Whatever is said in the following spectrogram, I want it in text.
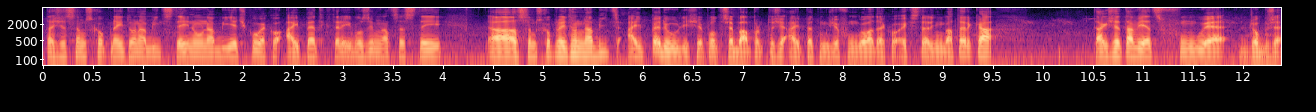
takže jsem schopný to nabít stejnou nabíječkou jako iPad, který vozím na cesty. Jsem schopný to nabít z iPadu, když je potřeba, protože iPad může fungovat jako externí baterka, takže ta věc funguje dobře.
